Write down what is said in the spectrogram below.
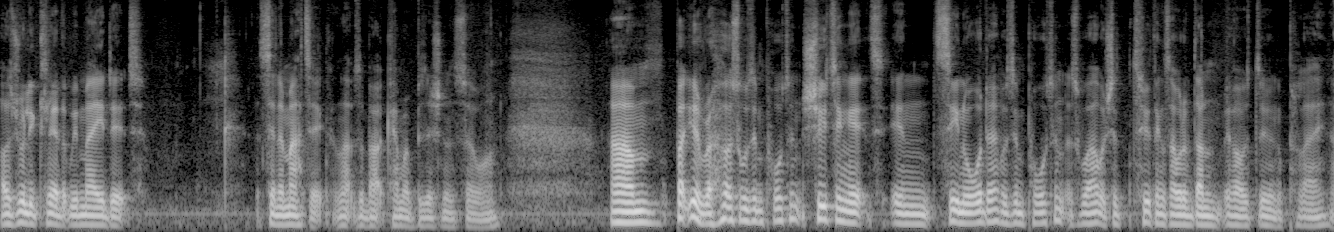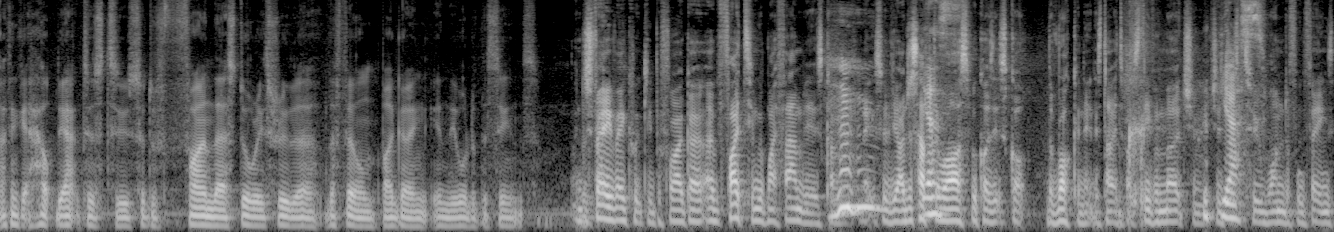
I was really clear that we made it cinematic, and that was about camera position and so on. Um, but yeah, rehearsal was important. Shooting it in scene order was important as well, which are two things I would have done if I was doing a play. I think it helped the actors to sort of find their story through the, the film by going in the order of the scenes. And just very, very quickly before I go, uh, Fighting with My Family is coming next with you. I just have yes. to ask because it's got The Rock in it. It's directed by Stephen Merchant, which is yes. just two wonderful things.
